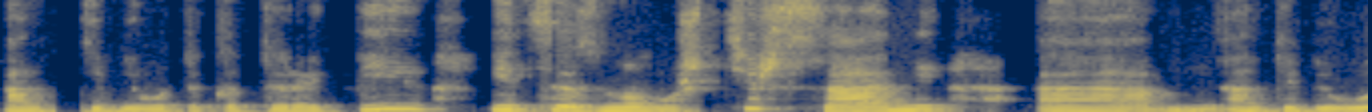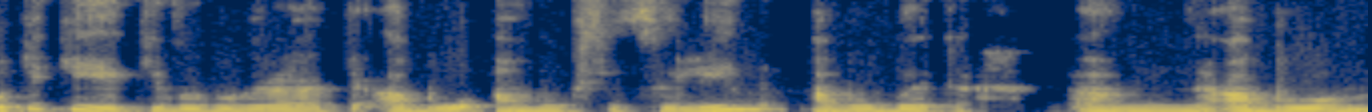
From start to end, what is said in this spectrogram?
антибіотикотерапію, і це знову ж ті ж самі е, антибіотики, які ви вибираєте або амоксицилін, або бета, ем, або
